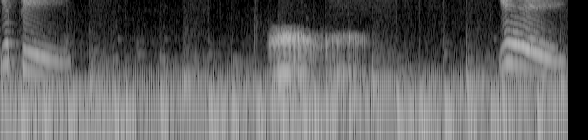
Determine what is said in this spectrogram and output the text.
Yippee! Yay!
